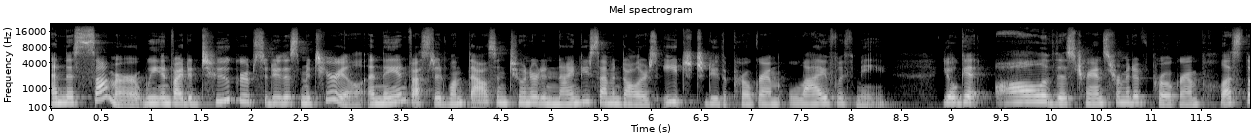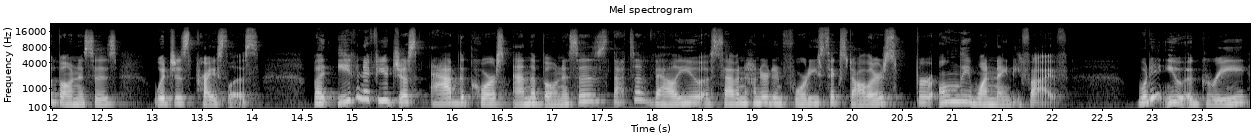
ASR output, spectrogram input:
And this summer, we invited two groups to do this material, and they invested $1,297 each to do the program live with me. You'll get all of this transformative program plus the bonuses, which is priceless. But even if you just add the course and the bonuses, that's a value of $746 for only 195. Wouldn't you agree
